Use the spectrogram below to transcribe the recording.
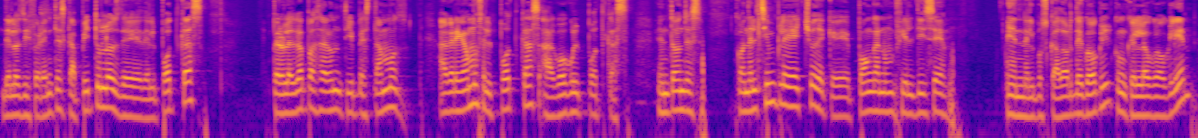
de los diferentes capítulos de, del podcast. Pero les voy a pasar un tip. Estamos, agregamos el podcast a Google Podcast. Entonces, con el simple hecho de que pongan un field dice en el buscador de Google, con que lo googleen,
